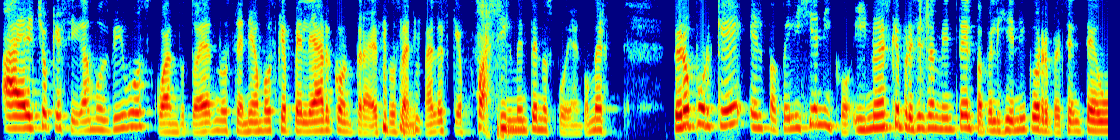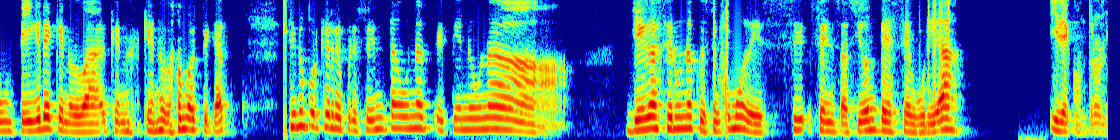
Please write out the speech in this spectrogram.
ha hecho que sigamos vivos cuando todavía nos teníamos que pelear contra estos animales que fácilmente nos podían comer. Pero ¿por qué el papel higiénico? Y no es que precisamente el papel higiénico represente un tigre que nos va, que, que nos va a masticar, sino porque representa una, eh, tiene una, llega a ser una cuestión como de se- sensación de seguridad Y de control.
